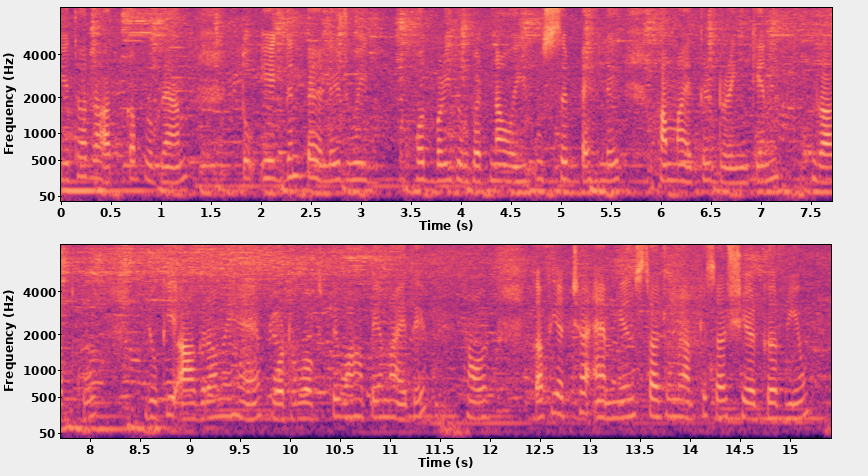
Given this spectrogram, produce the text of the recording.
ये था रात का प्रोग्राम तो एक दिन पहले जो एक बहुत बड़ी दुर्घटना हुई, उससे पहले हम आए थे ड्रिंकिन रात को, जो कि आगरा में है वाटर वर्क्स पे, वहाँ पे हम आए थे। और काफ़ी अच्छा एम्बियंस था जो मैं आपके साथ शेयर कर रही हूँ।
